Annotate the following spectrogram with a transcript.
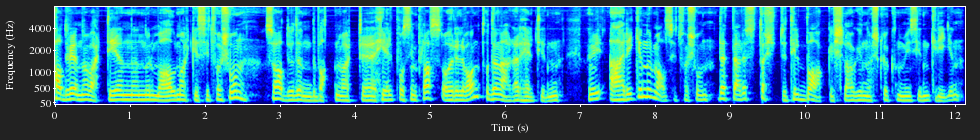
Hadde vi ennå vært i en normal markedssituasjon, så hadde jo denne debatten vært eh, helt på sin plass og relevant, og den er der hele tiden. Men vi er ikke i en normalsituasjon. Dette er det største tilbakeslaget i norsk økonomi siden krigen.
